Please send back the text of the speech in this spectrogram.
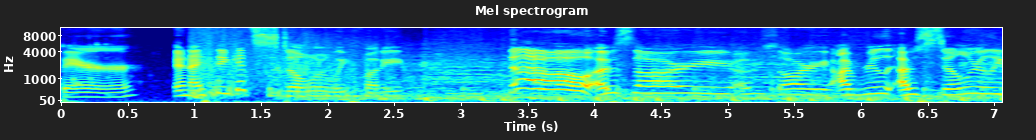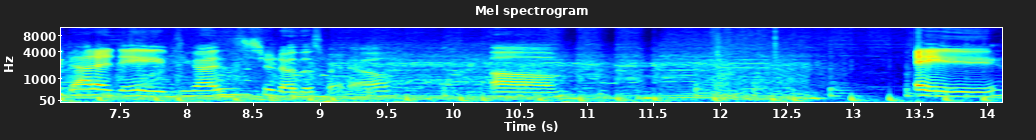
Bear, and I think it's still really funny. No, I'm sorry. I'm sorry. I'm really, I'm still really bad at names. You guys should know this by now. Um. A,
